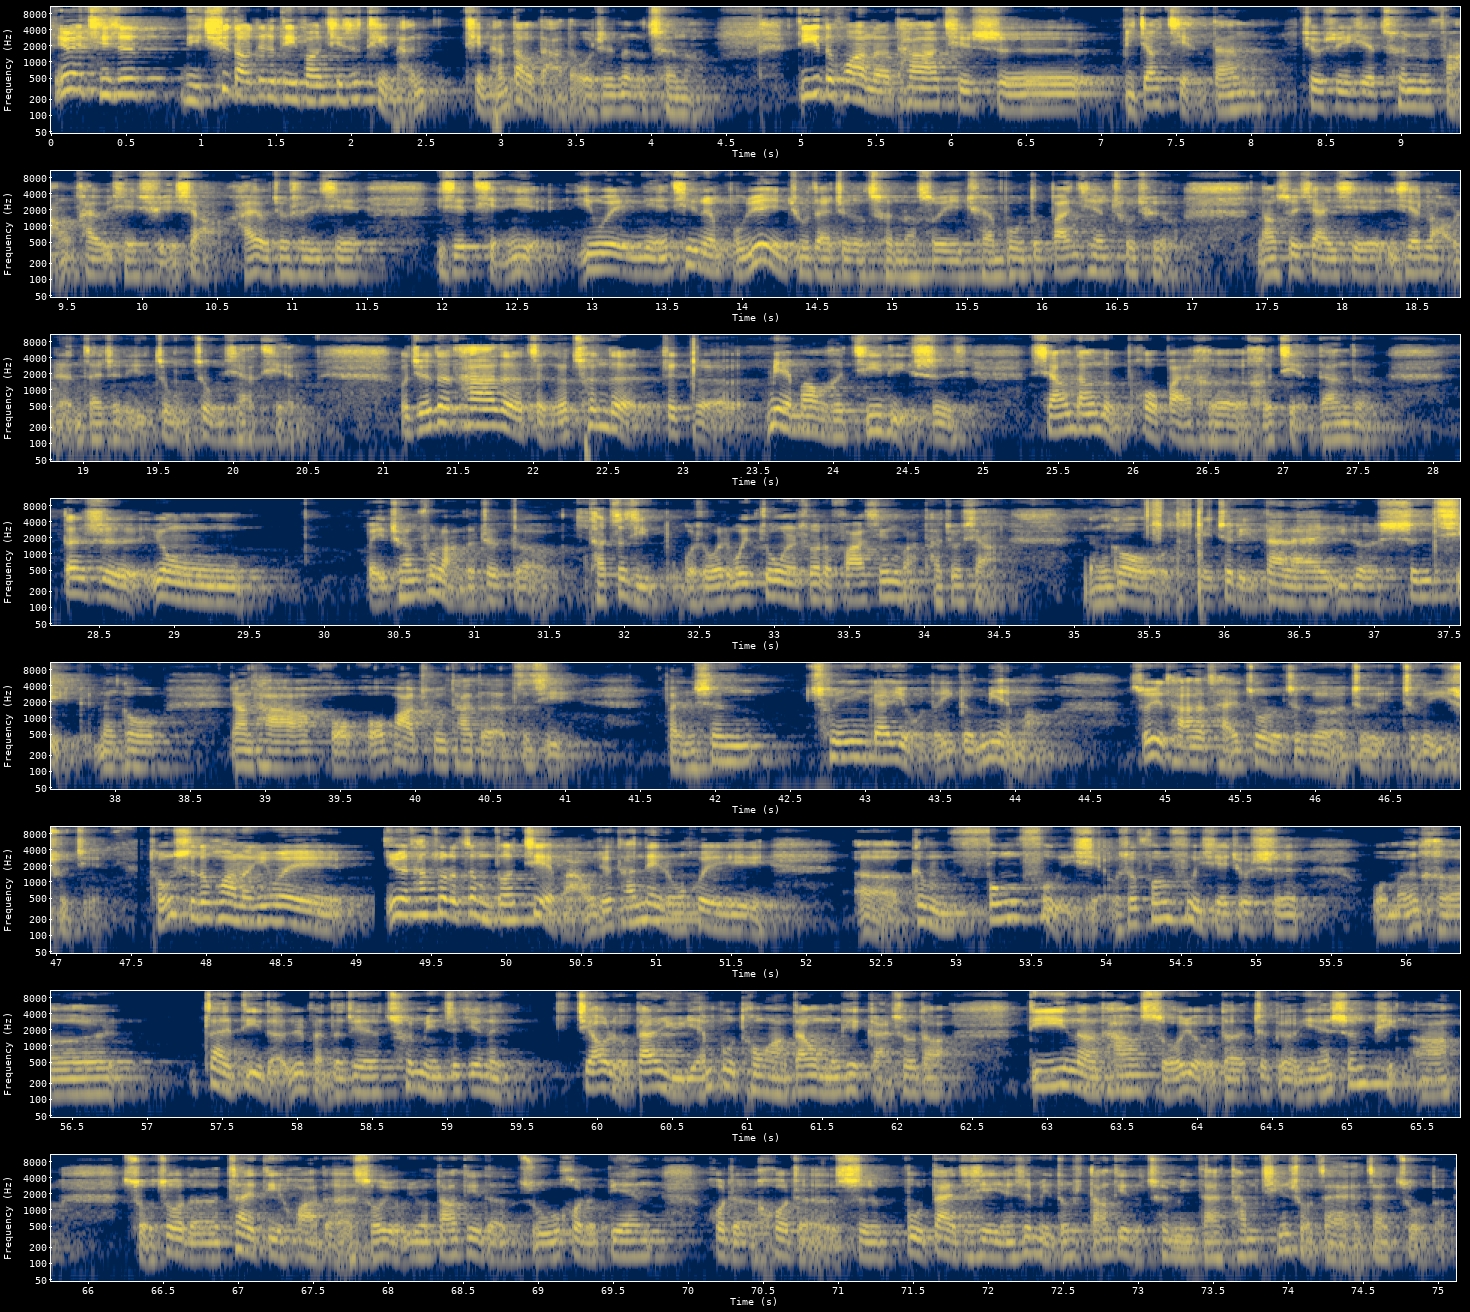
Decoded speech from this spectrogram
因为其实你去到这个地方，其实挺难挺难到达的。我觉得那个村呢，第一的话呢，它其实比较简单。就是一些村房，还有一些学校，还有就是一些一些田野。因为年轻人不愿意住在这个村了，所以全部都搬迁出去了，然后剩下一些一些老人在这里种种一下田。我觉得他的整个村的这个面貌和基底是相当的破败和和简单的，但是用北川富朗的这个他自己，我说我为中文说的发心吧，他就想。能够给这里带来一个生气，能够让他活活化出他的自己本身村应该有的一个面貌，所以他才做了这个这个这个艺术节。同时的话呢，因为因为他做了这么多届吧，我觉得他内容会呃更丰富一些。我说丰富一些，就是我们和在地的日本的这些村民之间的交流，当然语言不通啊，但我们可以感受到。第一呢，它所有的这个衍生品啊，所做的在地化的所有用当地的竹或者编或者或者是布袋这些衍生品，都是当地的村民他他们亲手在在做的，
